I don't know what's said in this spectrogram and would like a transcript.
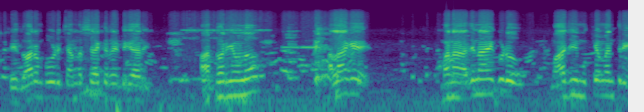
శ్రీ ద్వారంపూడి చంద్రశేఖర్ రెడ్డి గారి ఆధ్వర్యంలో అలాగే మన అధినాయకుడు మాజీ ముఖ్యమంత్రి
